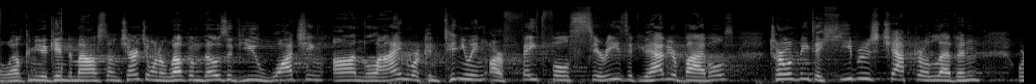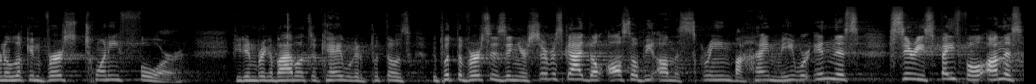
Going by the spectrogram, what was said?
To welcome you again to Milestone Church. I want to welcome those of you watching online. We're continuing our FaithFull series. If you have your Bibles, turn with me to Hebrews chapter 11. We're going to look in verse 24. If you didn't bring a Bible, it's okay. We're going to put those, we put the verses in your service guide. They'll also be on the screen behind me. We're in this series, FaithFull, on this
